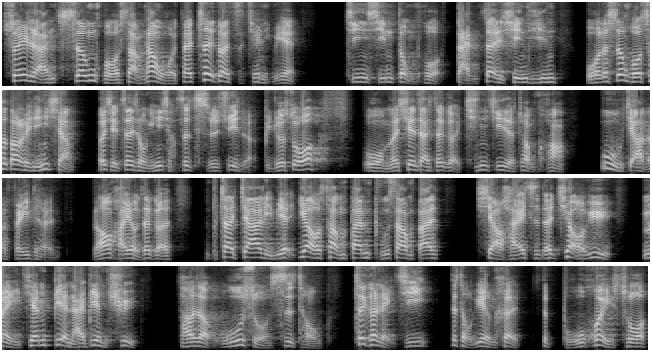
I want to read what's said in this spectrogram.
虽然生活上让我在这段时间里面惊心动魄、胆战心惊，我的生活受到了影响，而且这种影响是持续的。比如说我们现在这个经济的状况、物价的飞腾，然后还有这个在家里面要上班不上班，小孩子的教育。每天变来变去，他说无所适从，这个累积，这种怨恨是不会说，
